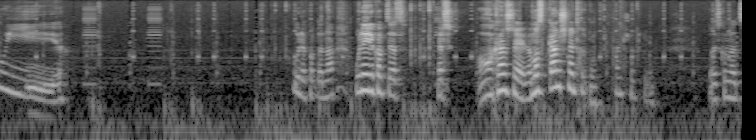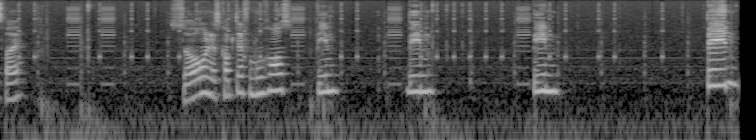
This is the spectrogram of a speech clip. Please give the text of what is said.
Hui. Oh, der kommt danach. Oh ne, der kommt erst. Jetzt. Oh, ganz schnell. Man muss ganz schnell drücken. Ganz schnell drücken. Oh, jetzt kommt da zwei. So, und jetzt kommt der vom Hochhaus. Beam. Beam. Beam. Beam.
